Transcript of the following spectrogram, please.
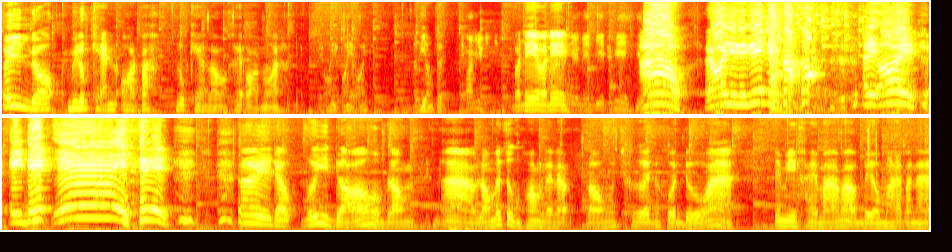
เฮ้ยเดี๋ยวมีลูกแขนอ่อนปะลูกแขนเราใครอ่อนมั้งวะอ้อยอ้อยอ้อยพี่ยองเกิดความอยู่วัดดีวัดดีอยู่ในดิสพี่อ้าวไอ้อ้อยอยู่ในนี้ไอ้อ้อยไอ้เด็กเอ้ยเฮ้ยเดี๋ยวเฮ้ยเดี๋ยวผมลอง อ่าลองไปสุ่มห้องเลยนะลองเชิญคนดูว่า จะมีใครมาเปล่าเบลมาป่ะนะ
